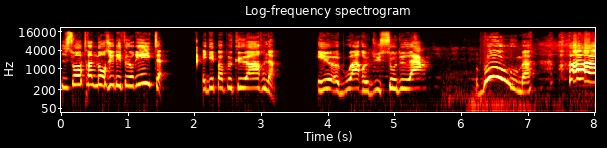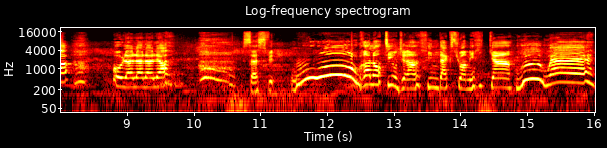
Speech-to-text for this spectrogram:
Ils sont en train de manger des frites et des popcorn et euh, boire du soda. Boum. Oh là là là là Ça se fait... Ouh Ralenti, on dirait un film d'action américain. Ouh, ouais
